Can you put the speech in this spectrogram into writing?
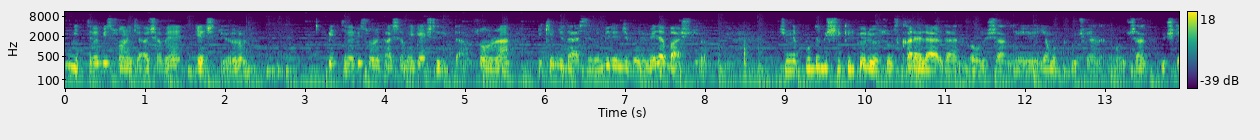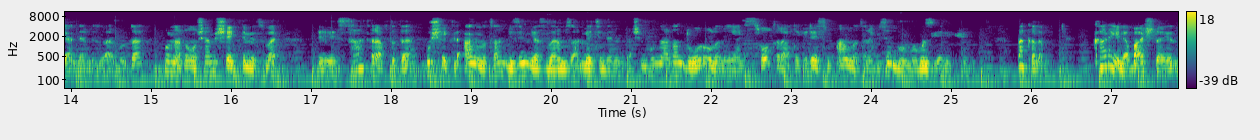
Bitti ve bir sonraki aşamaya geç diyorum. Bitti ve bir sonraki aşamaya geç dedikten sonra ikinci dersimin birinci bölümüyle başlıyor. Şimdi burada bir şekil görüyorsunuz. Karelerden oluşan, e, yamuk üçgenlerden oluşan üçgenlerimiz var burada. Bunlardan oluşan bir şeklimiz var. Ee, sağ tarafta da bu şekli anlatan bizim yazılarımız var, metinlerimiz var. Şimdi bunlardan doğru olanı yani sol taraftaki resmi anlatanı bizim bulmamız gerekiyor. Bakalım. Kare ile başlayın.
